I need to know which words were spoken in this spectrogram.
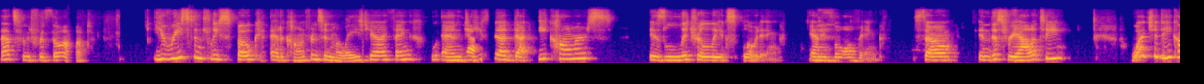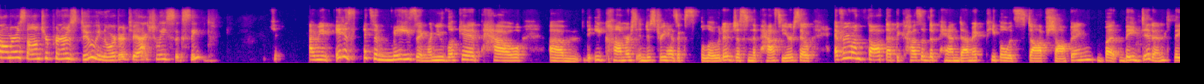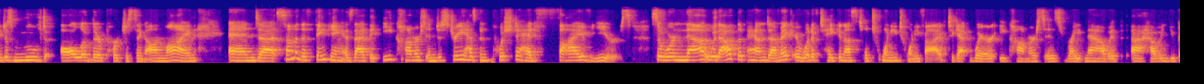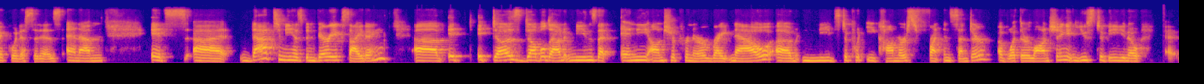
That's food for thought. You recently spoke at a conference in Malaysia, I think, and yeah. you said that e commerce is literally exploding and evolving. So, in this reality, what should e commerce entrepreneurs do in order to actually succeed? I mean, it is it's amazing when you look at how um, the e-commerce industry has exploded just in the past year. So everyone thought that because of the pandemic, people would stop shopping, but they didn't. They just moved all of their purchasing online. And uh, some of the thinking is that the e-commerce industry has been pushed ahead five years. So we're now, without the pandemic, it would have taken us till 2025 to get where e-commerce is right now with uh, how ubiquitous it is. And um, it's uh, that to me has been very exciting. Um, it it does double down. It means that any entrepreneur right now um, needs to put e-commerce front and center of what they're launching. It used to be, you know,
